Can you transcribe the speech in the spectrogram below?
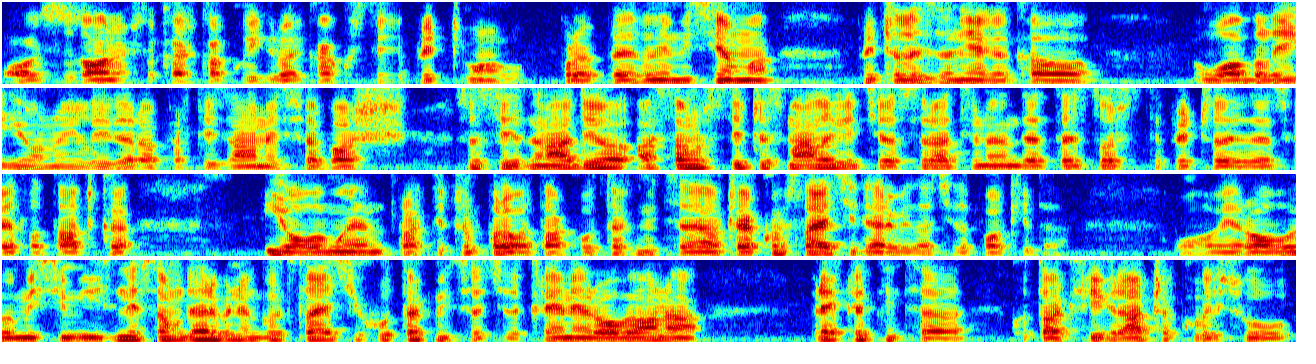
ove sezone, što kaže kako igrao i kako ste prič, ono, pre, pre emisijama pričali za njega kao u oba ligi, ono, i lidera Partizana i sve, baš sam se iznenadio, a samo što se tiče Smajlegića, da se vratim na jedan detalj, to što ste pričali da je svetla tačka, i ovo mu je praktično prva takva utakmica, ja očekujem sledeći derbi da će da pokida. O, jer ovo, mislim, ne samo derbi, nego od sledećih utakmica će da krene, jer ovo je ona prekretnica kod takvih igrača koji su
